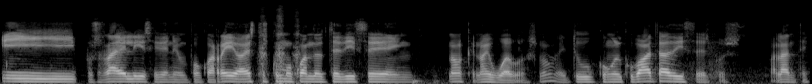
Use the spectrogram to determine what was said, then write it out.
Y pues Riley se viene un poco arriba. Esto es como cuando te dicen no, que no hay huevos, ¿no? Y tú con el cubata dices, pues, adelante.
